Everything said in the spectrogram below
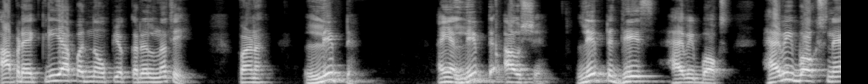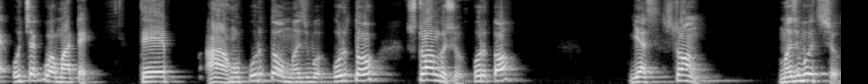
આપણે ક્રિયાપદનો ઉપયોગ કરેલ નથી, પણ લિફ્ટ, અહીંયા લિફ્ટ આવશે. Lift this heavy box. Heavy બોક્સને ઉચકવા માટે તે હા હું પૂરતો મજબૂત પૂરતો સ્ટ્રોંગ છું. પૂરતો? Yes, strong. મજબૂત છું.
